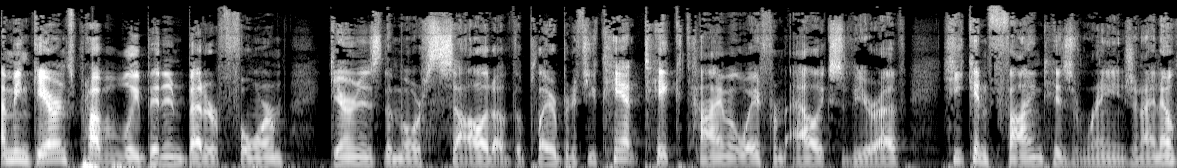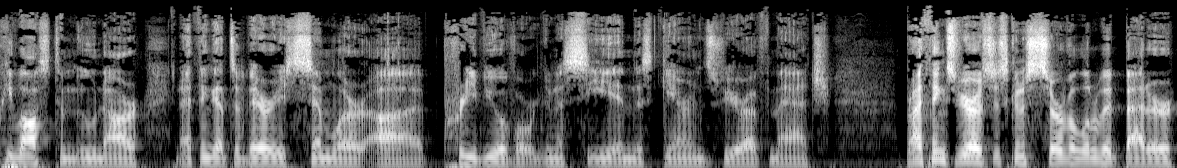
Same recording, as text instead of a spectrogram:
I mean, Garin's probably been in better form. Garin is the more solid of the player, but if you can't take time away from Alex Zverev, he can find his range. And I know he lost to Munar, and I think that's a very similar uh, preview of what we're going to see in this Garin Zverev match. But I think Zverev's just going to serve a little bit better.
